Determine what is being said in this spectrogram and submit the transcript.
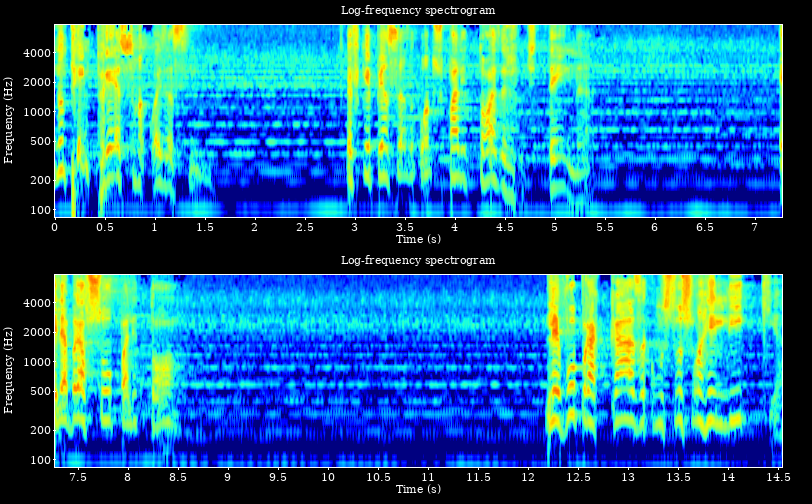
não tem preço uma coisa assim. Eu fiquei pensando quantos paletós a gente tem, né? Ele abraçou o paletó. Levou para casa como se fosse uma relíquia.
